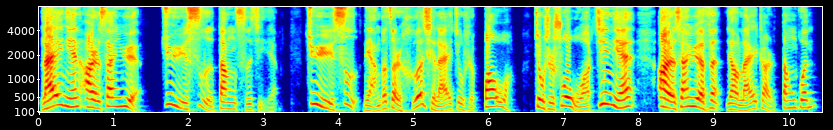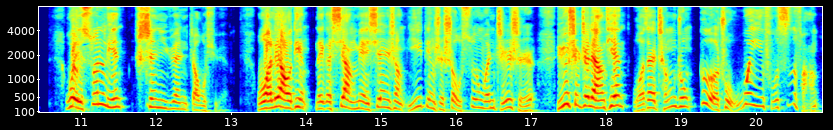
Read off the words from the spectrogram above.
来年二三月，聚四当此解。聚四两个字合起来就是包啊，就是说我今年二三月份要来这儿当官，为孙林伸冤昭雪。我料定那个相面先生一定是受孙文指使，于是这两天我在城中各处微服私访，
